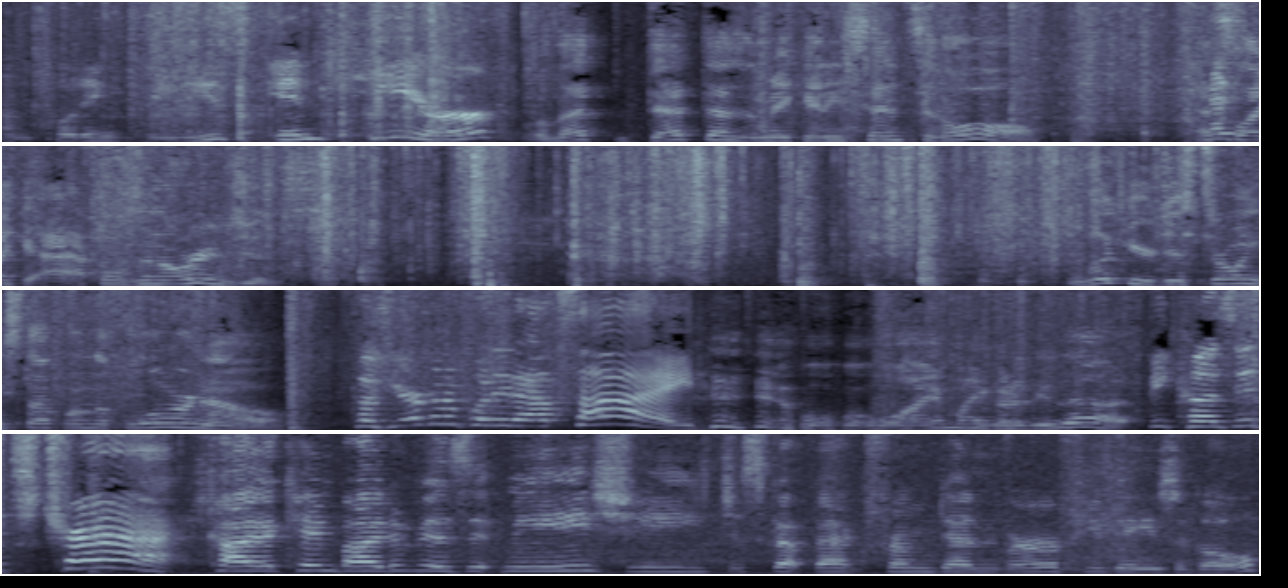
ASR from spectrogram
I'm putting these in here. Well, that that doesn't make any sense at all. That's It's- like apples and oranges. Look, you're just throwing stuff on the floor now. Because you're going to put it outside. Why am I going to do that? Because it's trash. Kaya came by to visit me. She just got back from Denver a few days ago.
